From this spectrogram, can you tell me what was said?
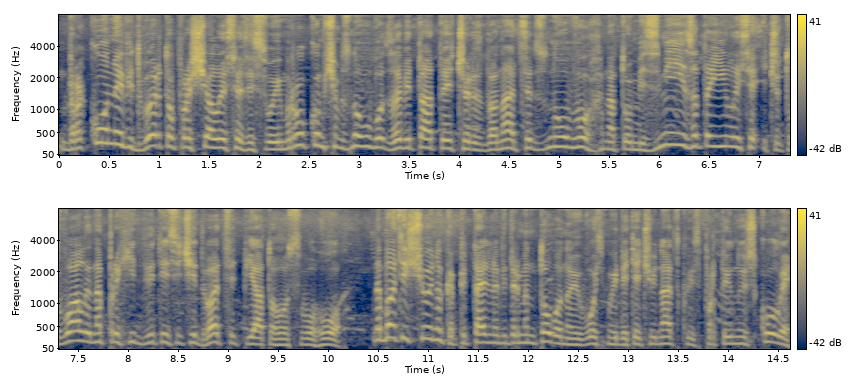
Дракони відверто прощалися зі своїм роком, щоб знову завітати через 12 знову. Натомість змії затаїлися і чатували на прихід 2025-го свого. На базі щойно капітально відремонтованої 8-ї дитячо-юнацької спортивної школи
